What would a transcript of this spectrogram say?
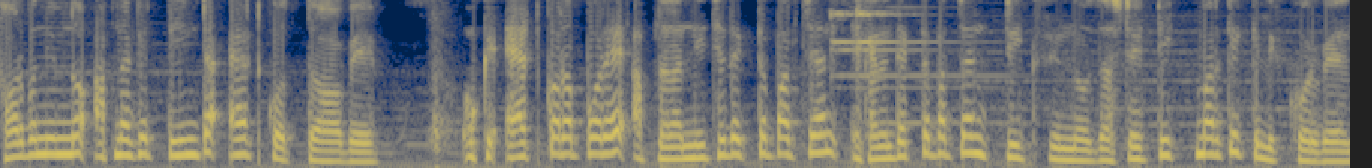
সর্বনিম্ন আপনাকে তিনটা অ্যাড করতে হবে। ওকে অ্যাড করার পরে আপনারা নিচে দেখতে পাচ্ছেন, এখানে দেখতে পাচ্ছেন টিক চিহ্ন। জাস্ট এই টিক মার্কে ক্লিক করবেন।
